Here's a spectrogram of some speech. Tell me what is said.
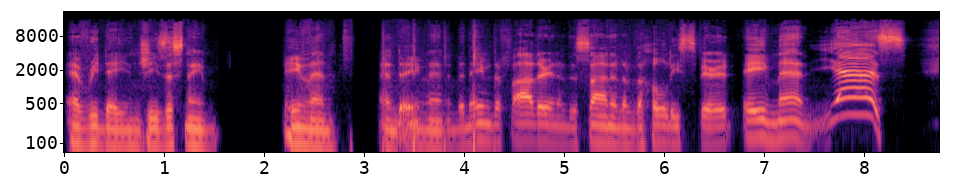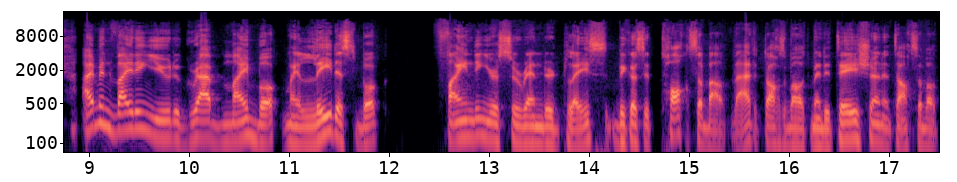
every day in Jesus' name. Amen and amen. In the name of the Father and of the Son and of the Holy Spirit. Amen. Yes! I'm inviting you to grab my book, my latest book, finding your surrendered place because it talks about that. It talks about meditation. It talks about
